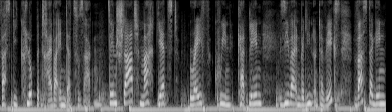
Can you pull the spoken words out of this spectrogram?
was die ClubbetreiberInnen dazu sagen. Den Start macht jetzt Rave Queen Kathleen. Sie war in Berlin unterwegs. Was da ging,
